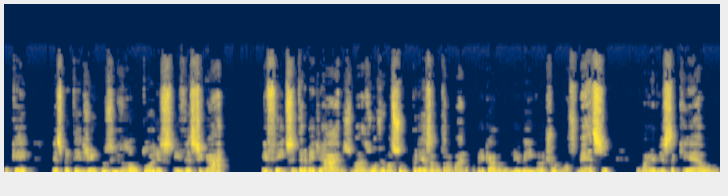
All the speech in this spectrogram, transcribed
ok? Eles pretendiam, inclusive, os autores, investigar efeitos intermediários, mas houve uma surpresa no trabalho, publicado no New England Journal of Medicine, uma revista que é o,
